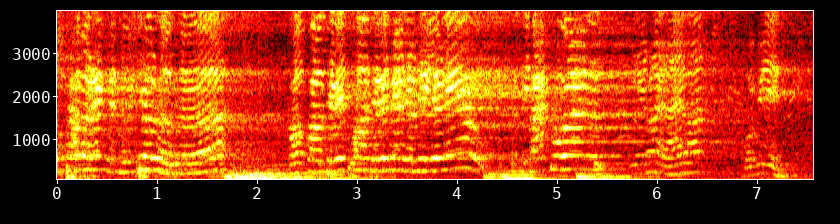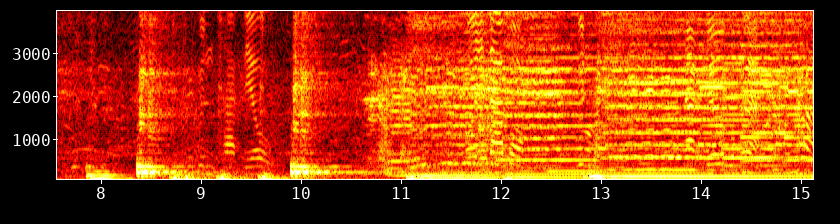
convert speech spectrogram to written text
งทำอะไรกันอยู่เชี่ยวเหลือเหรอเขาเป่าเสด็จพ่อเสด็จแม่เดี๋ยวนี้เร็วๆปฏิบัติด่วนมีน้อยหลายวะบ่มีขึ้นฉากเดียวไม่ตาบอกขึ้นฉากเดียวผมอะเพราะ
